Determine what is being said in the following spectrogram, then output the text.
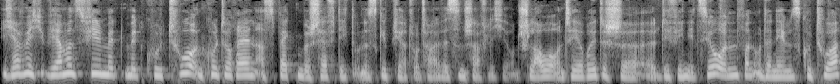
Ich habe mich, wir haben uns viel mit, mit Kultur und kulturellen Aspekten beschäftigt und es gibt ja total wissenschaftliche und schlaue und theoretische äh, Definitionen von Unternehmenskultur.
